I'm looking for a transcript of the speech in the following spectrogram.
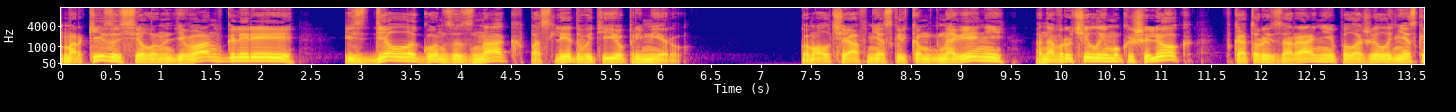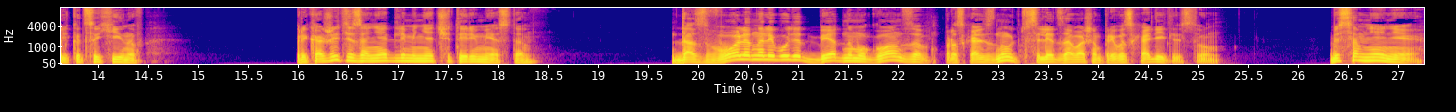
Маркиза села на диван в галерее и сделала Гонза знак последовать ее примеру. Помолчав несколько мгновений, она вручила ему кошелек, в который заранее положила несколько цехинов. «Прикажите занять для меня четыре места». «Дозволено ли будет бедному Гонзо проскользнуть вслед за вашим превосходительством?» «Без сомнения.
